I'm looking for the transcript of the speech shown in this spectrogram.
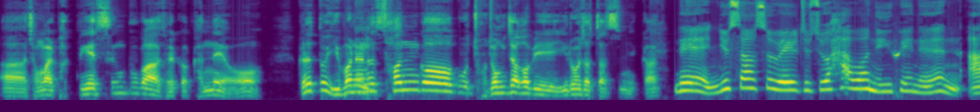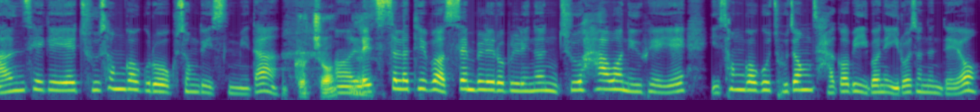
어, 정말 박빙의 승부가 될 것 같네요. 그런데 또 이번에는 네. 선거구 조정 작업이 이루어졌지 않습니까? 네, 뉴사우스 웨일즈주 하원의회는 93개의 주 선거구로 구성되어 있습니다. 그렇죠. 어, 네. Legislative Assembly로 불리는 주 하원의회의 이 선거구 조정 작업이 이번에 이루어졌는데요.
